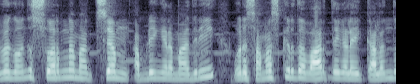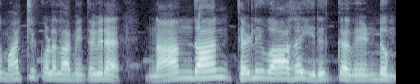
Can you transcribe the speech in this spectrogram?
இவங்க வந்து ஸ்வர்ண மத்ஸ்யம் அப்படிங்கிற மாதிரி ஒரு சமஸ்கிருத வார்த்தைகளை கலந்து மாற்றிக்கொள்ளலாமே தவிர நாம் தான் தெளிவாக இருக்க வேண்டும்.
